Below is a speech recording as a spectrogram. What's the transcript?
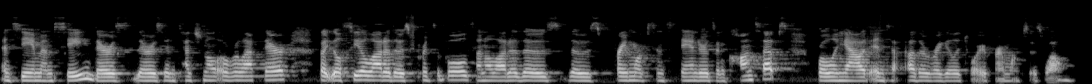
and CMMC. There's there's intentional overlap there, but you'll see a lot of those principles and a lot of those those frameworks and standards and concepts rolling out into other regulatory frameworks as well.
